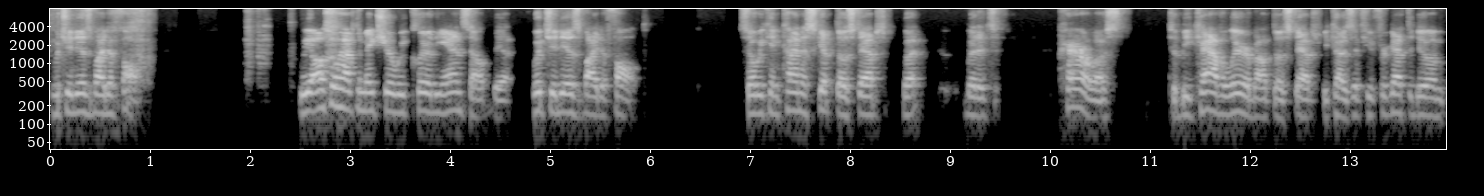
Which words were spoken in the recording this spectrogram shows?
which it is by default. We also have to make sure we clear the ANSEL bit, which it is by default. So we can kind of skip those steps, but but it's perilous to be cavalier about those steps because if you forget to do them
